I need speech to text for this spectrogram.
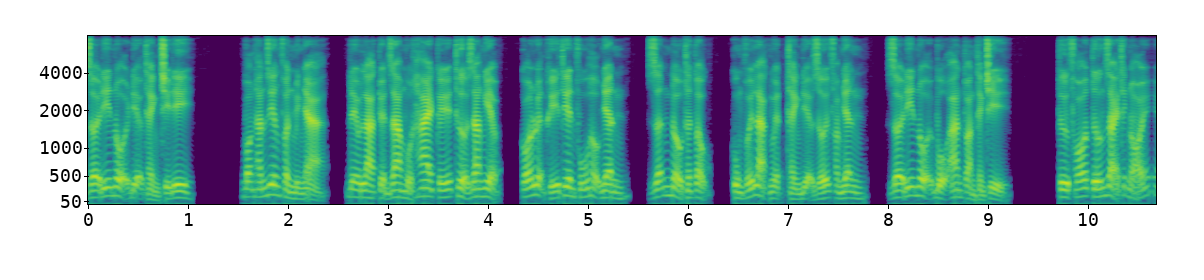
rời đi nội địa thành trì đi. Bọn hắn riêng phần mình nhà đều là tuyển ra một hai kế thừa gia nghiệp, có luyện khí thiên phú hậu nhân, dẫn đầu thân tộc, cùng với lạc nguyệt thành địa giới phạm nhân, rời đi nội bộ an toàn thành trì. Từ phó tướng giải thích nói,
